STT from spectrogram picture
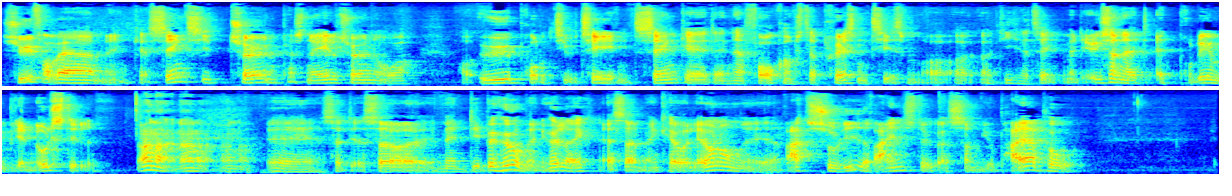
sygefravær, man kan sænke sit turn, personale turnover, og øge produktiviteten, sænke den her forekomst af presentism og, og, og de her ting. Men det er jo ikke sådan, at, at problemet bliver nulstillet. Nej, nej, nej, nej, nej, nej. Øh, så det, så, men det behøver man jo heller ikke. Altså, man kan jo lave nogle øh, ret solide regnestykker, som jo peger på,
